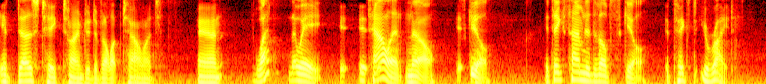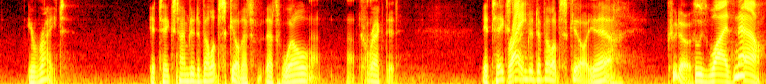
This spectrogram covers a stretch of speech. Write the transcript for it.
it does take time to develop talent. And What? No, wait. it- Talent? No. Skill. It, takes time to develop skill. it takes, you're right. You're right. It takes time to develop skill. That's, that's well Not, not talent. corrected. It takes Right. time to develop skill. Yeah. Kudos. Who's wise now?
